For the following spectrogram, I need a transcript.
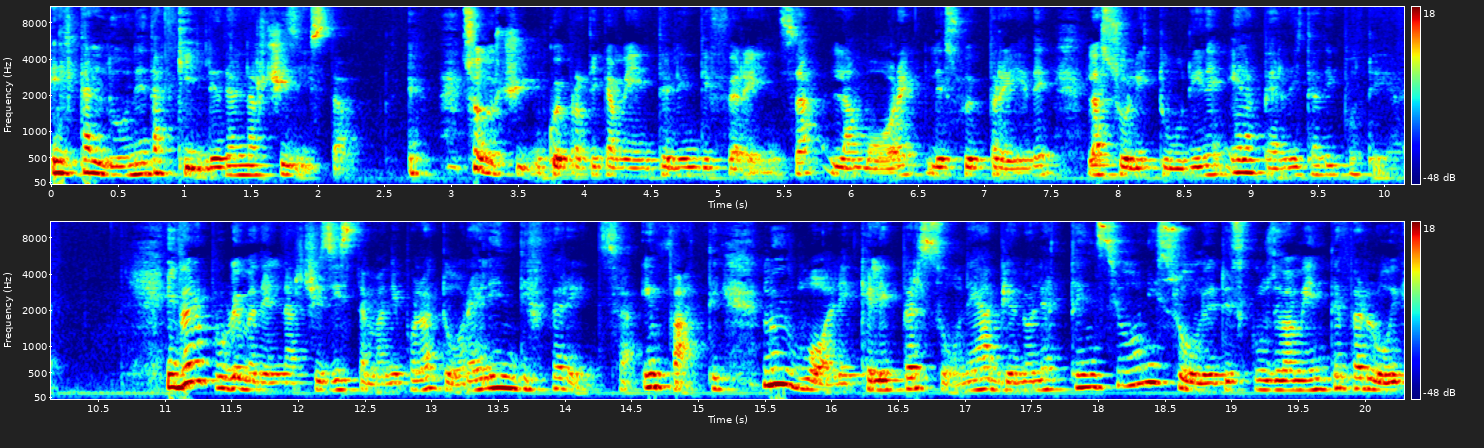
il tallone d'Achille del narcisista. Sono cinque praticamente l'indifferenza, l'amore, le sue prede, la solitudine e la perdita di potere. Il vero problema del narcisista manipolatore è l'indifferenza. Infatti, lui vuole che le persone abbiano le attenzioni solo ed esclusivamente per lui,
